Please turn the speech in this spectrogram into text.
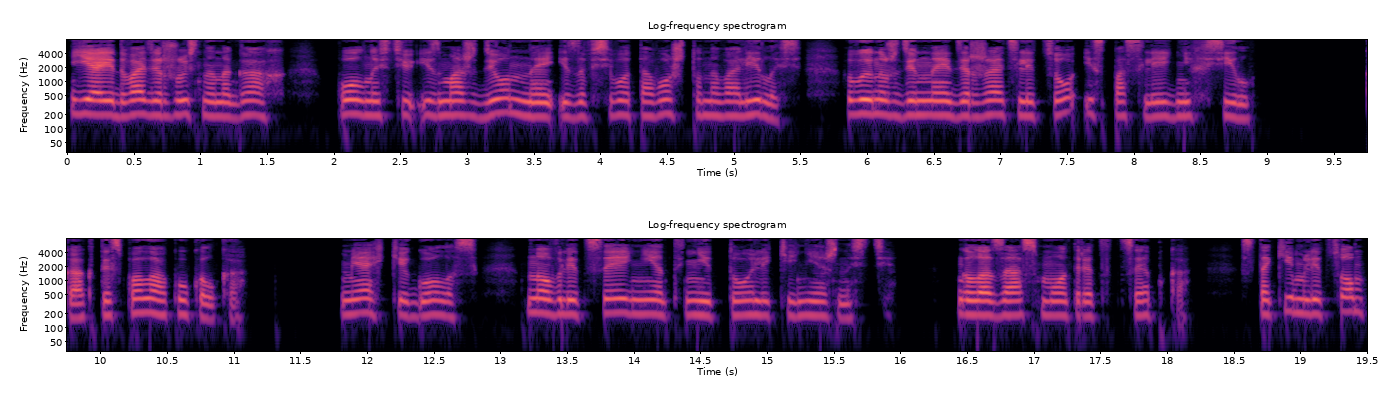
Я едва держусь на ногах, полностью изможденная из-за всего того, что навалилось, вынужденная держать лицо из последних сил. «Как ты спала, куколка?» Мягкий голос, но в лице нет ни толики нежности. Глаза смотрят цепко. С таким лицом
